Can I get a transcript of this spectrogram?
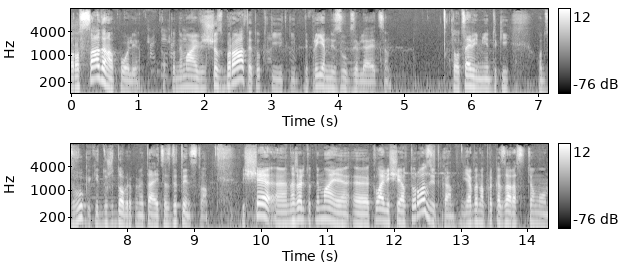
розсада на полі. Тобто немає вже що збирати, тут такий, такий неприємний звук з'являється. То це він мені такий от звук, який дуже добре пам'ятається з дитинства. І ще, е, на жаль, тут немає е, клавіші авторозвідка. Я би, наприклад, зараз цьому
